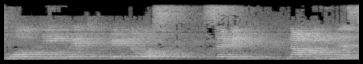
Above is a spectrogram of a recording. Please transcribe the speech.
Working with Windows 7. Now in this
